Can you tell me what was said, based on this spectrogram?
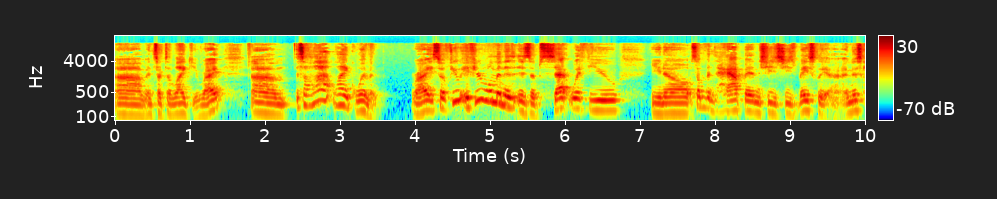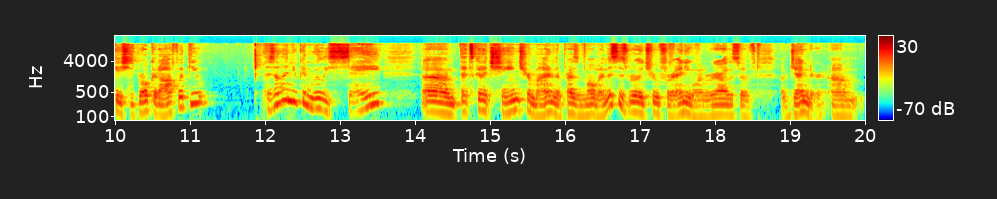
um, and start to like you right um, it's a lot like women right so if you if your woman is, is upset with you you know something happened she's she's basically uh, in this case she's broken off with you there's nothing you can really say um, that's going to change her mind in the present moment. And this is really true for anyone, regardless of, of gender. Um,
